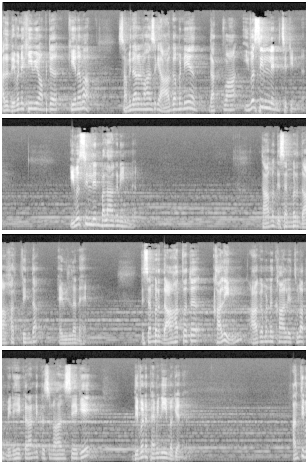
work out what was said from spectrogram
අද දෙවන කීවීම අපිට කියනවා සමිධානන් වහන්සේගේ ආගමනය දක්වා ඉවසිල්ලෙන් සිටින්න. ඉවසිල්ලෙන් බලාගෙන ඉන්න. තාම දෙසැම්බර් 17 වෙනිදා ඇවිල්ලා නැහැ. දෙසැම්බර් 17ට කලින් ආගමන කාලය තුල අපි මෙනෙහි කරන්නේ ක්‍රිස්තුන් වහන්සේගේ දෙවන පැමිණීම ගැන. අන්තිම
